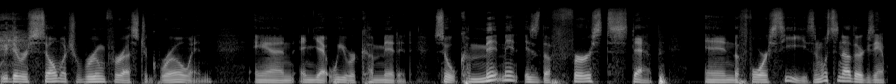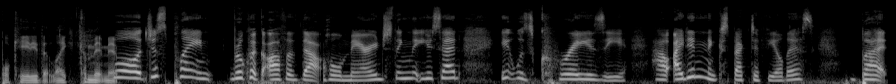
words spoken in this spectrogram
We, there was so much room for us to grow in, and and yet we were committed. So commitment is the first step in the four C's. And what's another example, Katie, that like commitment? Well, just playing real quick off of that whole marriage thing that you said, it was crazy how I didn't expect to feel this, but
